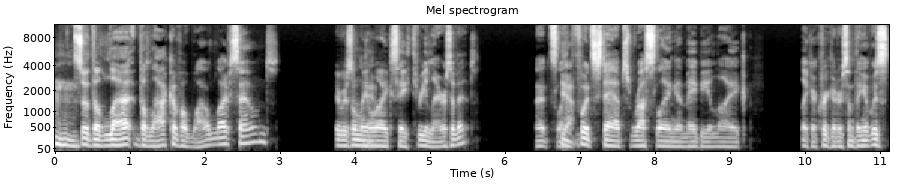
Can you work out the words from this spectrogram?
Mhm. So the la- the lack of a wildlife sound, there was only Yeah. like say three layers of it. It's like Yeah. footsteps, rustling, and maybe like like a cricket or something. It was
